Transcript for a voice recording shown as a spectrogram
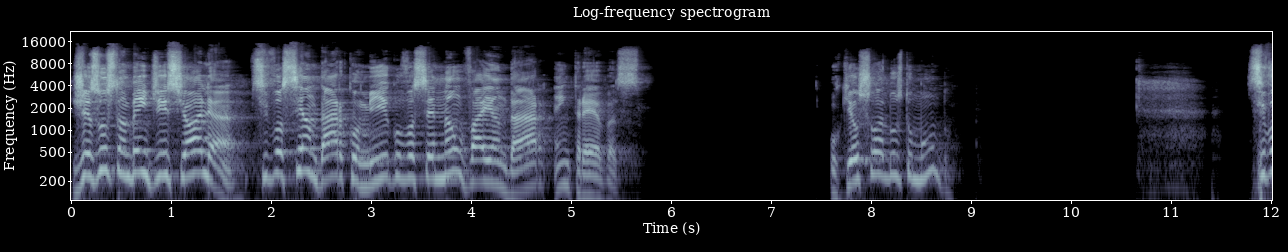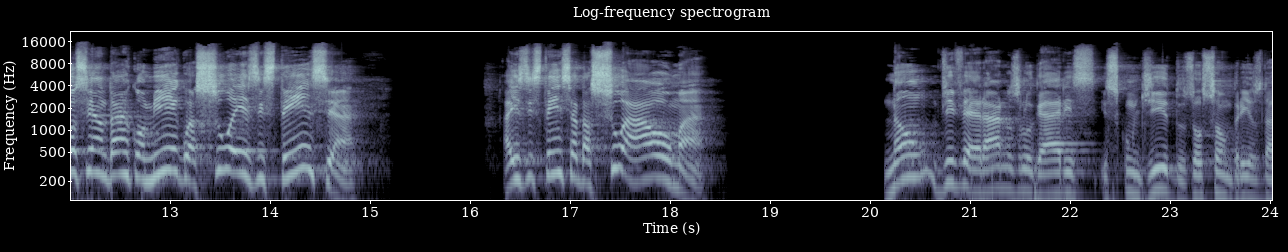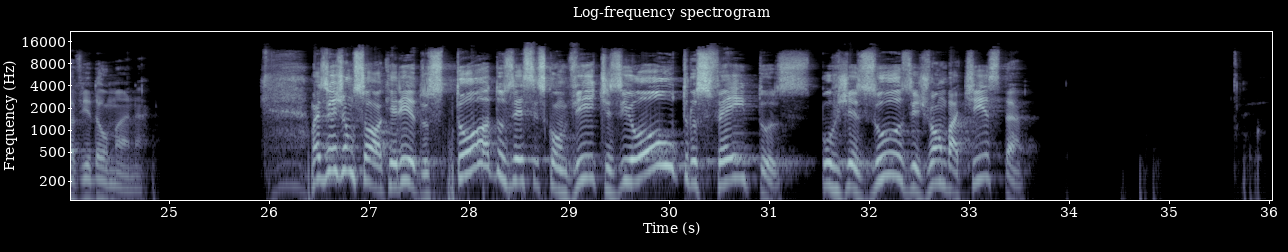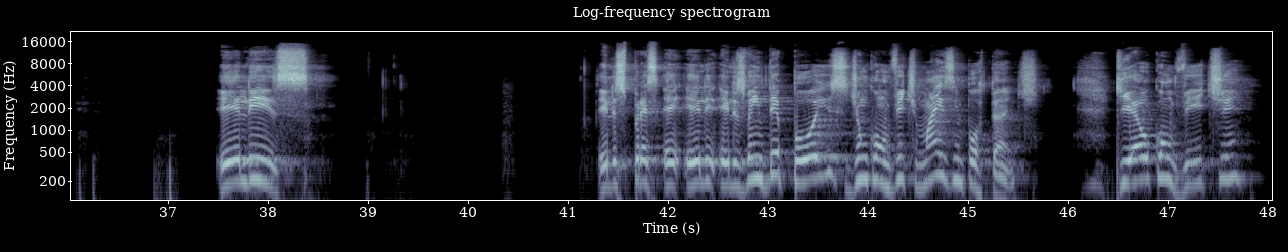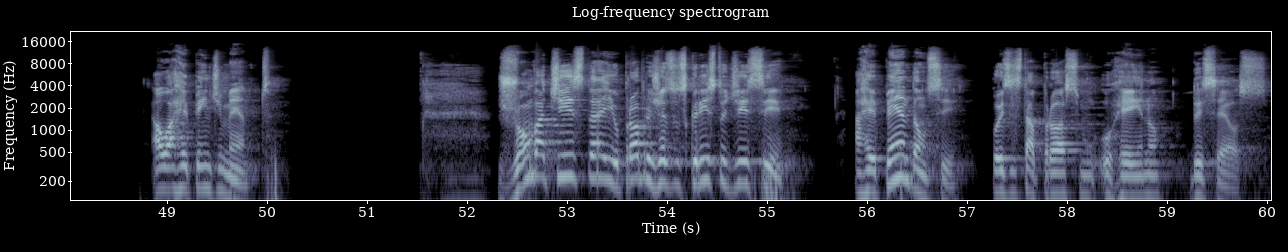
Jesus também disse: Olha, se você andar comigo, você não vai andar em trevas, porque eu sou a luz do mundo. Se você andar comigo, a sua existência, a existência da sua alma, não viverá nos lugares escondidos ou sombrios da vida humana. Mas vejam só, queridos, todos esses convites e outros feitos por Jesus e João Batista, eles eles, eles vêm depois de um convite mais importante, que é o convite ao arrependimento. João Batista e o próprio Jesus Cristo disse: Arrependam-se, pois está próximo o reino dos céus.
